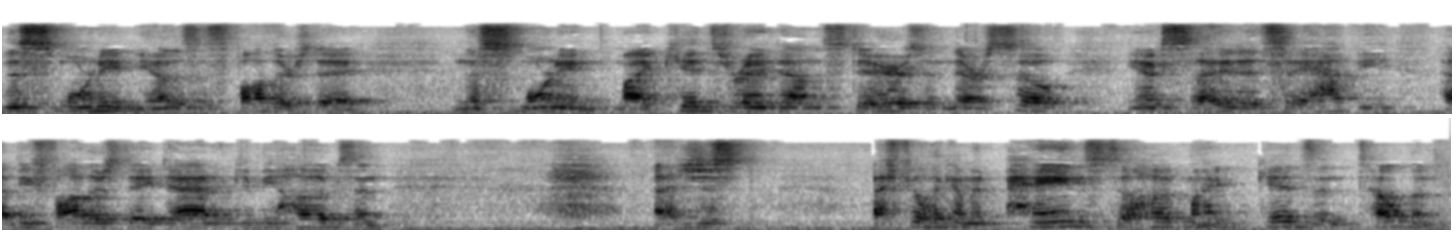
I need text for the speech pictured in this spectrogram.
this morning, you know, this is Father's Day. And this morning, my kids ran down the stairs and they're so you know, excited to say happy, happy Father's Day, Dad, and give me hugs. And I just, I feel like I'm in pains to hug my kids and tell them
